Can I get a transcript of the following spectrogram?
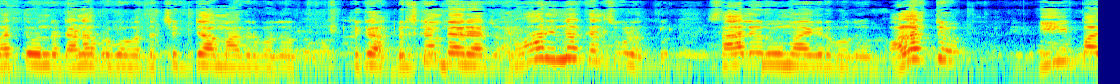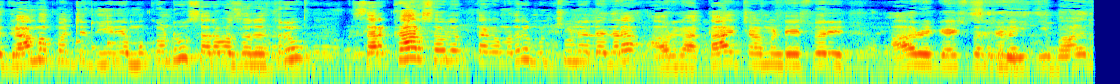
ಮತ್ತೆ ಒಂದು ಡಣಾಪುರಕ್ಕೆ ಹೋಗುತ್ತೆ ಚಿಕ್ ಡ್ಯಾಮ್ ಆಗಿರ್ಬೋದು, ಈಗ ಬಿರ್ಸ್ಕಂ ಬ್ಯಾರೇಜ್ ಹಲವಾರು ಇನ್ನೂ ಕೆಲಸಗಳು ಇತ್ತು. ಸಾಲಿ ರೂಮ್ ಆಗಿರ್ಬೋದು, ಬಹಳಷ್ಟು ಈ ಗ್ರಾಮ ಪಂಚಾಯತ್ ಹಿರಿಯ ಮುಖಂಡರು ಸರ್ವ ಸದಸ್ಯರು ಸರ್ಕಾರ ಸವಲತ್ತು ತಗೊಂಬಂದ್ರೆ ಮುಂಚೂಣಿಯಲ್ಲಿದ್ದಾರೆ ಅವ್ರಿಗೆ ಆ ತಾಯಿ ಚಾಮುಂಡೇಶ್ವರಿ ಆರೋಗ್ಯ ಐಶ್ವರ್ಯ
